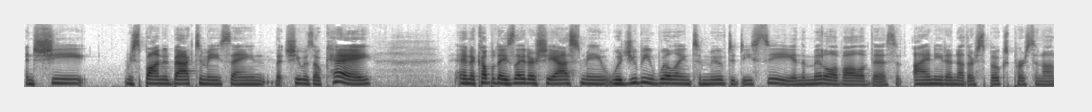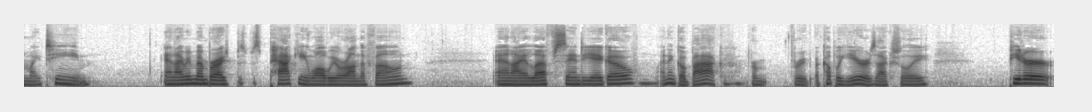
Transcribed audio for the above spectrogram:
And she responded back to me saying that she was okay. And a couple days later, she asked me, Would you be willing to move to DC in the middle of all of this? I need another spokesperson on my team. And I remember I was packing while we were on the phone. And I left San Diego. I didn't go back for, for a couple years, actually. Peter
